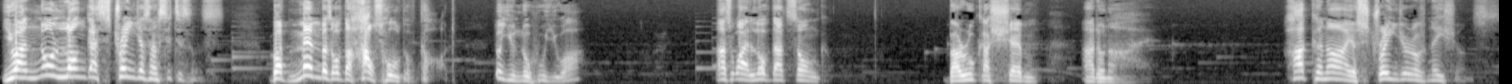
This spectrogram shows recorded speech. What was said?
You are no longer strangers and citizens, but members of the household of God. Don't you know who you are? That's why I love that song. Baruch Hashem Adonai. How can I, a stranger of nations,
